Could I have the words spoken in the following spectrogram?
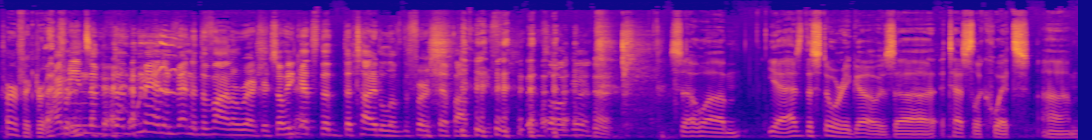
Perfect record. I mean, the, the, the man invented the vinyl record, so he gets the, the title of the first hip hop beef. It's all good. So um, yeah, as the story goes, uh, Tesla quits, um,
